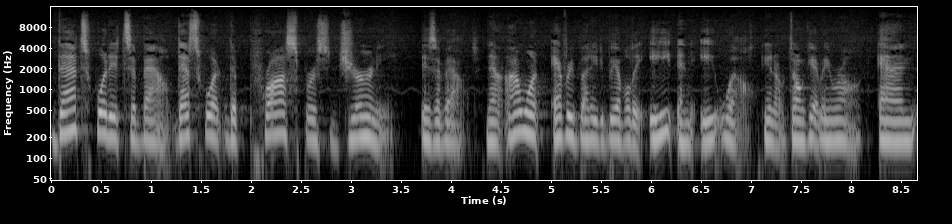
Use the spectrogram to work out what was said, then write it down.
That's what it's about. That's what the prosperous journey is about. Now, I want everybody to be able to eat and eat well. You know, don't get me wrong. And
